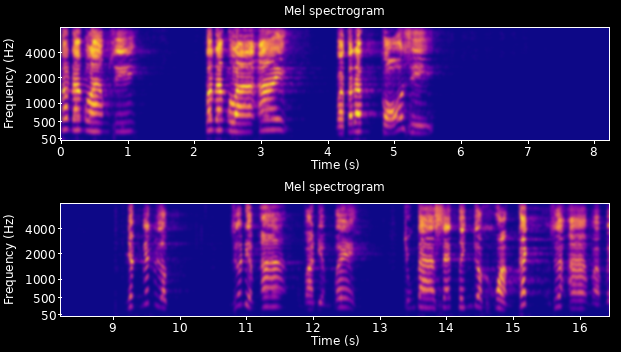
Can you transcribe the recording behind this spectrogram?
ta đang làm gì? Ta đang là ai và ta đang có gì? Nhận biết được giữa điểm a và điểm b chúng ta sẽ tính được khoảng cách giữa a và b.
